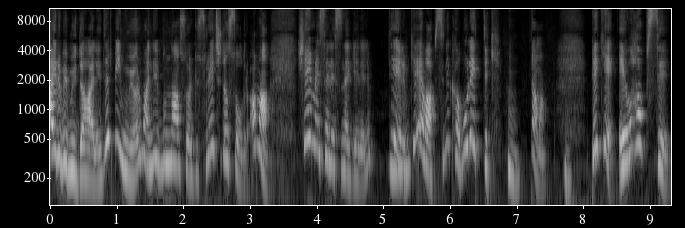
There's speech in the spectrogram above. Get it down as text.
ayrı bir müdahaledir. Bilmiyorum hani bundan sonraki süreç nasıl olur. Ama şey meselesine gelelim. Diyelim Hı. ki ev hapsini kabul ettik. Hı. Tamam. Hı. Peki ev hapsi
